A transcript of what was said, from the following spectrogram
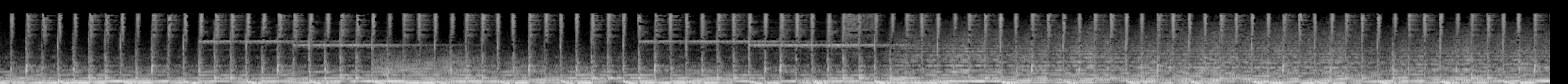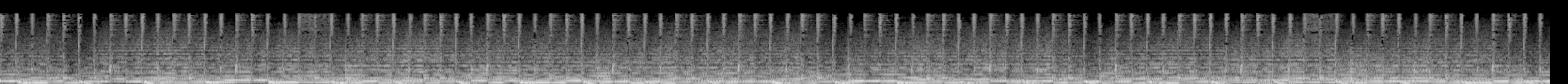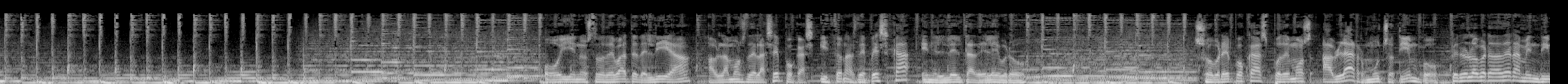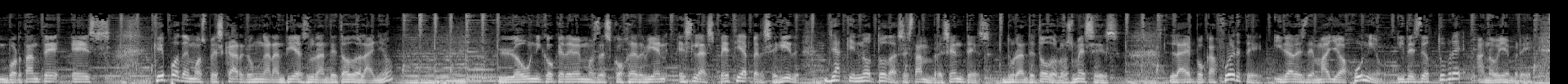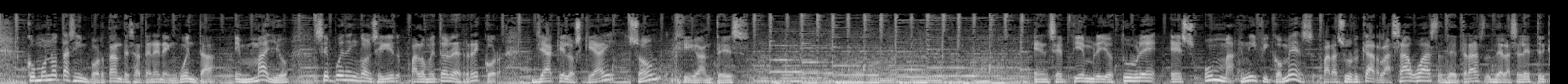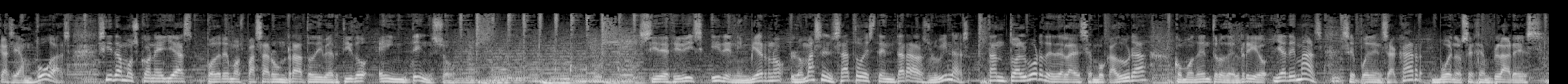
En nuestro debate del día hablamos de las épocas y zonas de pesca en el delta del Ebro. Sobre épocas podemos hablar mucho tiempo, pero lo verdaderamente importante es ¿qué podemos pescar con garantías durante todo el año? Lo único que debemos de escoger bien es la especie a perseguir, ya que no todas están presentes durante todos los meses. La época fuerte irá desde mayo a junio y desde octubre a noviembre. Como notas importantes a tener en cuenta, en mayo se pueden conseguir palometones récord, ya que los que hay son gigantes. En septiembre y octubre es un magnífico mes para surcar las aguas detrás de las eléctricas y ampugas. Si damos con ellas, podremos pasar un rato divertido e intenso. Si decidís ir en invierno, lo más sensato es tentar a las lubinas, tanto al borde de la desembocadura como dentro del río, y además se pueden sacar buenos ejemplares.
